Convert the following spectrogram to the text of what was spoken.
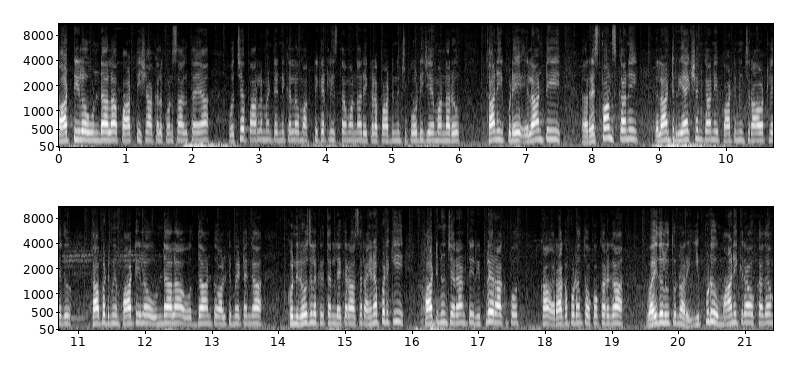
పార్టీలో ఉండాలా పార్టీ శాఖలు కొనసాగుతాయా? వచ్చే పార్లమెంట్ ఎన్నికల్లో మాకు టికెట్లు ఇస్తామన్నారు ఇక్కడ పార్టీ నుంచి పోటీ చేయమన్నారు. కానీ ఇప్పుడే ఎలాంటి రెస్పాన్స్ కానీ ఎలాంటి రియాక్షన్ కానీ పార్టీ నుంచి రావట్లేదు. కాబట్టి మేము పార్టీలో ఉండాలా వద్దా అంటూ అల్టిమేటంగా కొన్ని రోజుల క్రితం లేఖ రాశారు. అయినప్పటికీ పార్టీ నుంచి ఎలాంటి రిప్లై రాకపో కా- రాకపోవడంతో ఒక్కొక్కరుగా వైదొలుగుతున్నారు. ఇప్పుడు మాణిక్రావు కదం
